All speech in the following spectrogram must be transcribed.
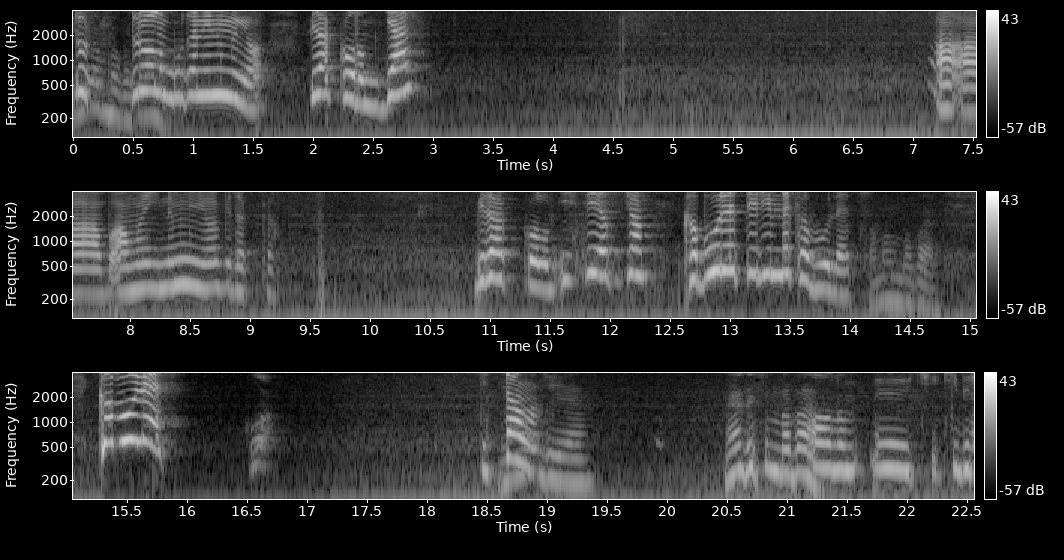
Dur. Geliyorum Dur tamam. oğlum buradan inmiyor. Bir dakika oğlum gel. Aa ama inemiyor. Bir dakika. Bir dakika oğlum. İsteği atacağım. Kabul et dediğimde kabul et. Tamam baba. Kabul et. Ko- Gitti Ne ama. oldu ya? Neredesin baba? Oğlum 3, 2, 1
